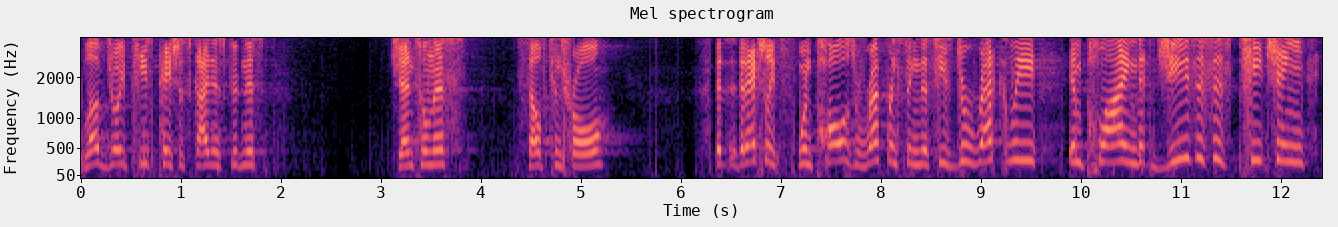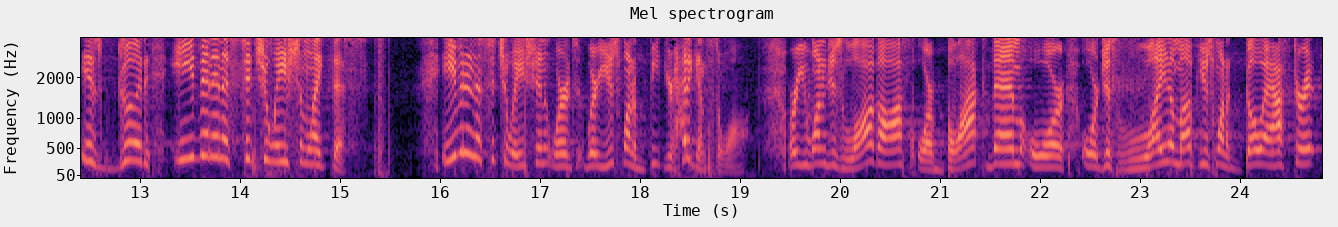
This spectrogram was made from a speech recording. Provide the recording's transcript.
love, joy, peace, patience, kindness, goodness, gentleness, self control. That, that actually, when Paul's referencing this, he's directly implying that Jesus' teaching is good, even in a situation like this. Even in a situation where, where you just want to beat your head against a wall, or you want to just log off, or block them, or, or just light them up, you just want to go after it,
